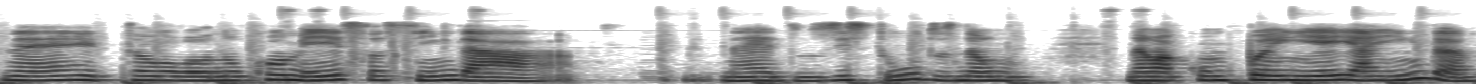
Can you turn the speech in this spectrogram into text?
né? Estou no começo assim da, né, dos estudos, não não acompanhei ainda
